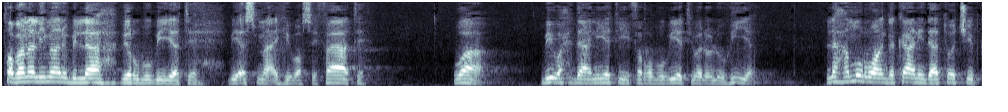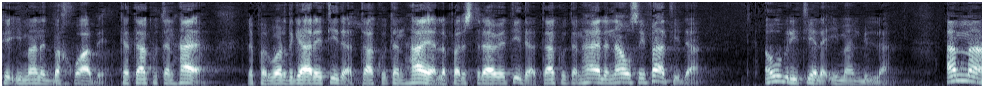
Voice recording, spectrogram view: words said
طبعا الإيمان بالله بربوبيته بأسمائه وصفاته وبوحدانيته في الربوبية والألوهية لە هەموو ڕوانگەکانیدا تۆ چی بکە ئیمانت بەخوا بێ کە تاکو تەنهایە لە پەروەردگارێتیدا تاکو تەنهایە لە پەرستراوێتیدا تاکو تەنهایە لە ناو سیفاتیدا ئەو بریتە لە ئیمان بالله ئەمما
